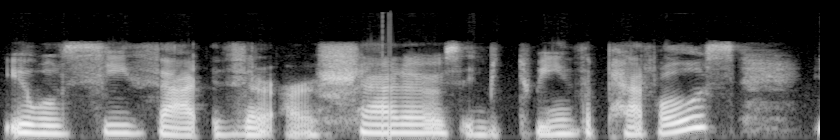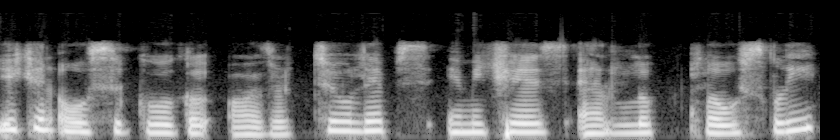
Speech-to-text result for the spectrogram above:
you will see that there are shadows in between the petals. You can also Google other tulips images and look closely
